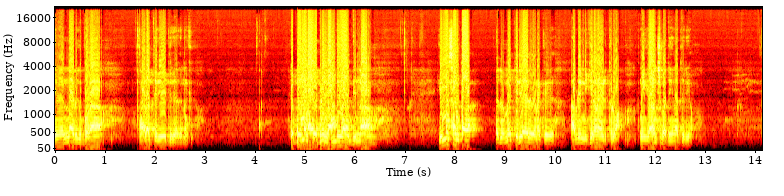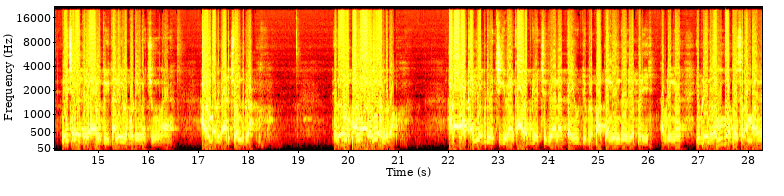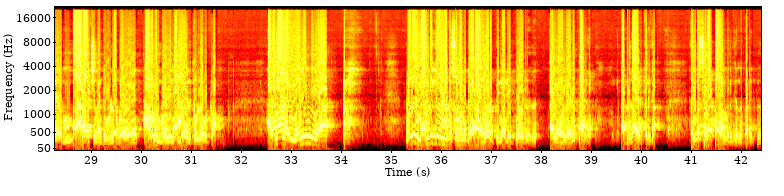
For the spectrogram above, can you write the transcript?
இவன் என்ன எடுக்க போறான்? அதெல்லாம் தெரியவே தெரியாது எனக்கு. எப்பவுமே நான் எப்படி நம்புவேன் அப்படின்னா இன்னசென்ட்டா எதுவுமே தெரியாது எனக்கு அப்படி நிக்கிறவன் எடுத்துருவான். நீங்க கவனிச்சு பாத்தீங்கன்னா தெரியும். நீச்சலே தெரியாதவனை தூக்கி தண்ணிக்குள்ள போட்டிங்கன்னு வச்சுக்கோங்களேன். அவன் பாட்டுக்கு அடிச்சு வந்துடுவான் ஏதோ ஒன்று பண்ணுவான் வெளியே வந்துடுவான் ஆனால் நான் கையை எப்படி வச்சுக்குவேன் காலை எப்படி வச்சுக்குவேன் நேரத்தை யூடியூப்ல பார்த்தேன் நீந்துவது எப்படி அப்படின்னு இப்படின்னு ரொம்ப பேசுறான் பாருங்க. ரொம்ப ஆராய்ச்சி பண்ணிட்டு உள்ளே போய் அவனும் போய் நம்மளை எடுத்து உள்ளே விட்டுறோம் அதனால் எளிமையாக வெறும் நம்பிக்கையை மட்டும் சுமந்துட்டு வரான் அவங்களோட பின்னாடியே போயிடுறது. அவங்க ஒன்று எடுப்பாங்க. அப்படிதான் எடுத்திருக்கான். ரொம்ப சிறப்பா வந்திருக்கு இந்த படைப்பு.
